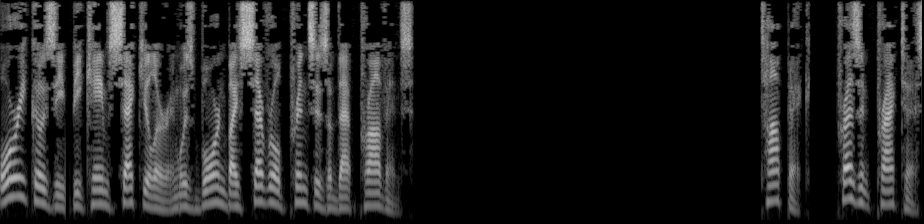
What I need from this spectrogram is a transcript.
Orikosi became secular and was borne by several princes of that province. Present practice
